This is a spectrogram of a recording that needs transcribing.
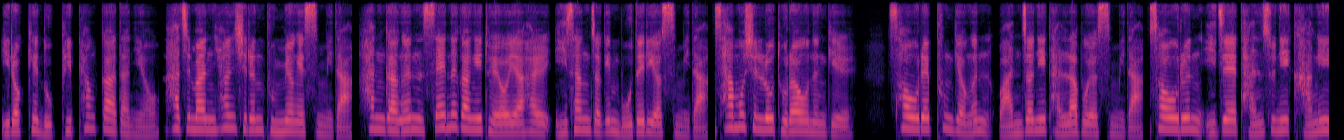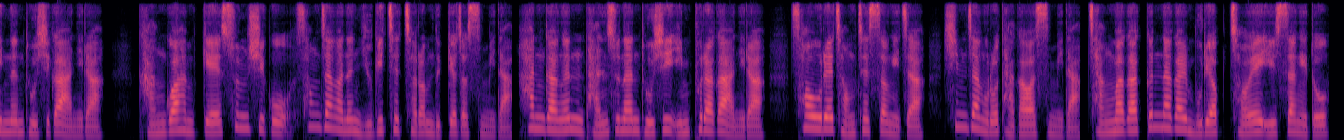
이렇게 높이 평가하다니요. 하지만 현실은 분명했습니다. 한강은 세느강이 되어야 할 이상적인 모델이었습니다. 사무실로 돌아오는 길, 서울의 풍경은 완전히 달라 보였습니다. 서울은 이제 단순히 강이 있는 도시가 아니라 강과 함께 숨쉬고 성장하는 유기체처럼 느껴졌습니다. 한강은 단순한 도시 인프라가 아니라 서울의 정체성이자 심장으로 다가왔습니다. 장마가 끝나갈 무렵 저의 일상에도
